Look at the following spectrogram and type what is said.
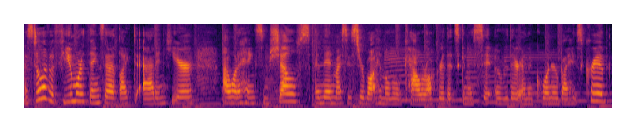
I still have a few more things that I'd like to add in here. I want to hang some shelves and then my sister bought him a little cow rocker that's going to sit over there in the corner by his crib.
